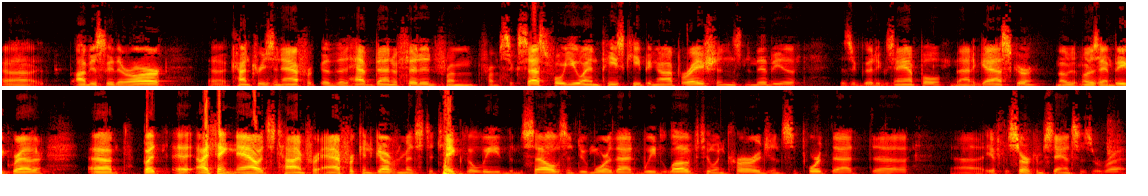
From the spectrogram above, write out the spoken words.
Uh, obviously, there are uh, countries in Africa that have benefited from, from successful UN peacekeeping operations, Namibia, is a good example, Madagascar, Mo- Mozambique rather. Uh, but uh, I think now it's time for African governments to take the lead themselves and do more of that. We'd love to encourage and support that uh, uh if the circumstances are right.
